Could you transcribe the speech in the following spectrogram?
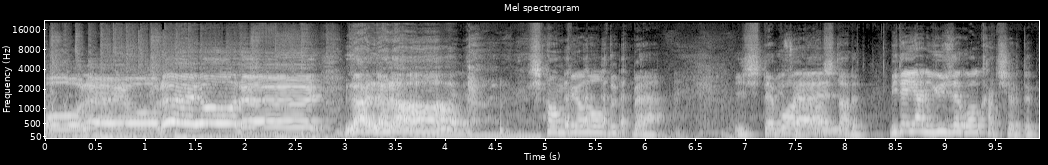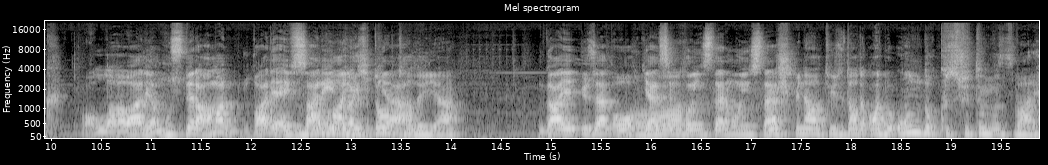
oley oley oley, la la la. Şampiyon olduk be. İşte bu Güzel. arkadaşlar. Bir de yani yüzde gol kaçırdık. Vallahi var ya Muslera ama var ya efsaneydi Vallahi rakip yıktı ya. ortalığı ya. Gayet güzel. Oh, Oh. gelsin coinsler moinsler. 3600 daha da abi 19 şutumuz var.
